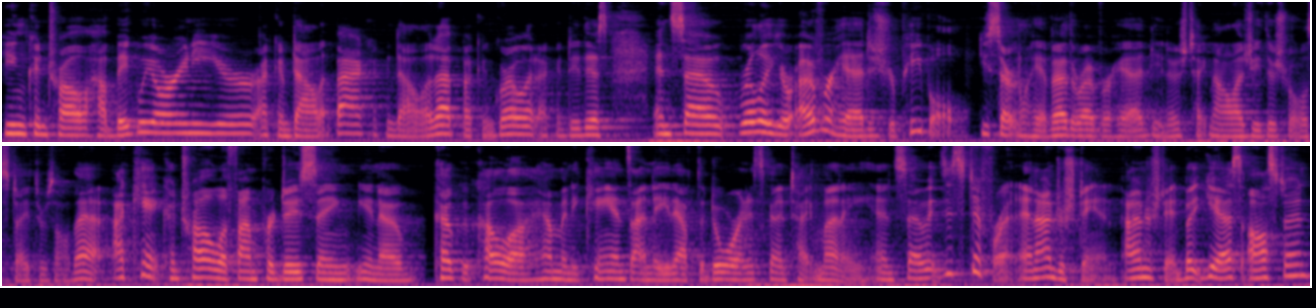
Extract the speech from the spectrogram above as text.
you can control how big we are in a year. I can dial it back, I can dial it up, I can grow it, I can do this. And so, really, your overhead is your people. You certainly have other overhead. You know, there's technology, there's real estate, there's all that. I can't control if I'm producing, you know, Coca Cola, how many cans I need out the door, and it's going to take money. And so, it's, it's different. And I understand. I understand. But yes, Austin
